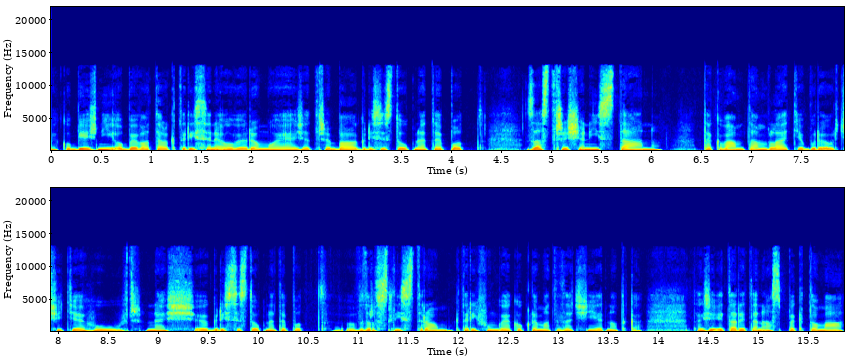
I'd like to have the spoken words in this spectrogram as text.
jako běžný obyvatel, který si neuvědomuje, že třeba když si stoupnete pod zastřešený stan, tak vám tam v létě bude určitě hůř, než když si stoupnete pod vzrostlý strom, který funguje jako klimatizační jednotka. Takže i tady ten aspekt to má.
